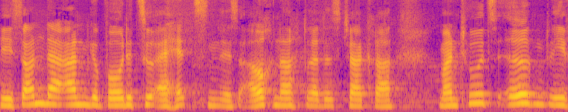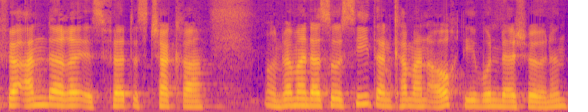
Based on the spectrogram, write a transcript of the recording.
Die Sonderangebote zu erhetzen ist auch noch drittes Chakra. Man tut's irgendwie für andere ist viertes Chakra. Und wenn man das so sieht, dann kann man auch die wunderschönen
